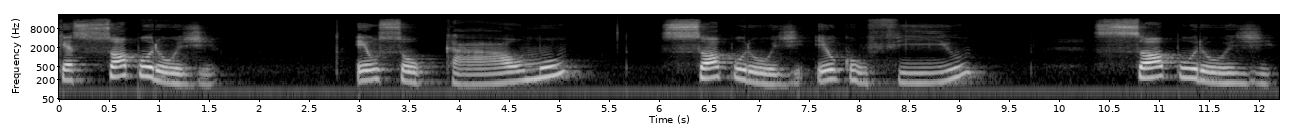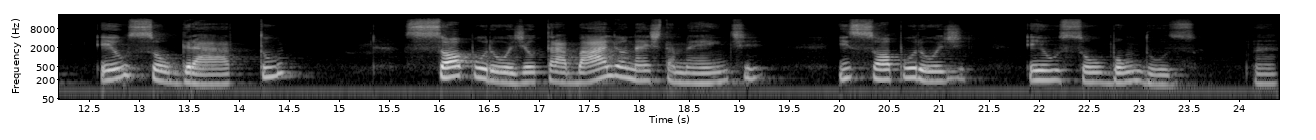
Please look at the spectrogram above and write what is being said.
Que é só por hoje. Eu sou calmo, só por hoje eu confio, só por hoje eu sou grato, só por hoje eu trabalho honestamente e só por hoje eu sou bondoso. Né?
